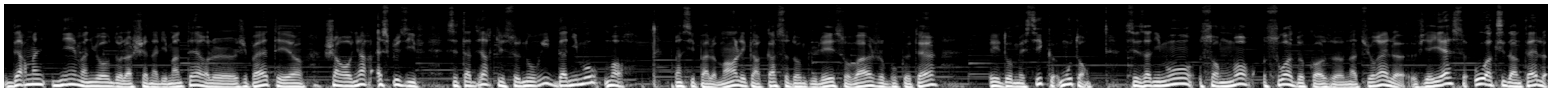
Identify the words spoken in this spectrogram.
Dernier manuel de la chaîne alimentaire, le gypaète est un charognard exclusif, c'est-à-dire qu'il se nourrit d'animaux morts, principalement les carcasses d'ongulés sauvages, bouquetins et domestiques moutons. Ces animaux sont morts soit de cause naturelle, vieillesse, ou accidentelle,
